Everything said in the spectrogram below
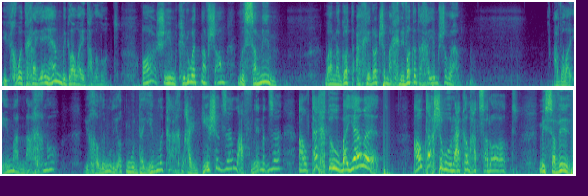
ייקחו את חייהם בגלל ההתעללות, או שימכרו את נפשם לסמים, להנהגות אחרות שמחריבות את החיים שלהם. אבל האם אנחנו יכולים להיות מודעים לכך, להרגיש את זה, להפנים את זה? אל תחטאו בילד. אל תחשבו רק על הצרות מסביב.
